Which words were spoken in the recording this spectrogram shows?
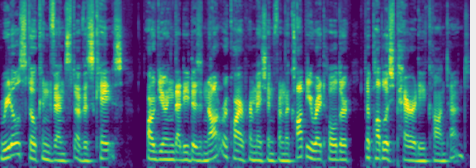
Riedl is still convinced of his case, arguing that he does not require permission from the copyright holder to publish parody content.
